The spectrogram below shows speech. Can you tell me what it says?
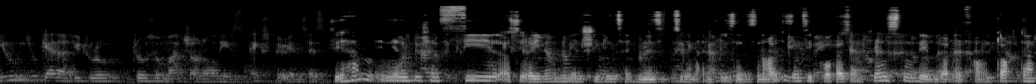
Influences. I thought you, you gathered, you drew, drew so much on all these experiences. Sie haben in Ihren Büchern viel aus Ihrer jüngeren Studienzeit in den 70ern einfließen lassen. Heute sind Sie Professor in Princeton, leben dort mit Frau und Tochter.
